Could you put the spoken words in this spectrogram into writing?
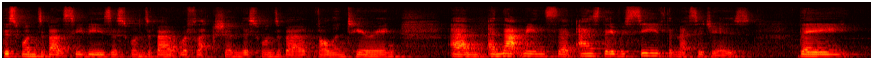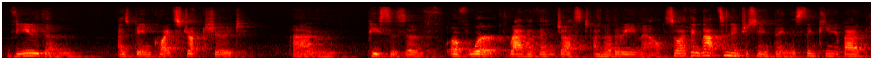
this one's about CVs, this one's about reflection, this one's about volunteering. Um, and that means that as they receive the messages, they view them as being quite structured um, pieces of, of work rather than just another email. So I think that's an interesting thing is thinking about,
